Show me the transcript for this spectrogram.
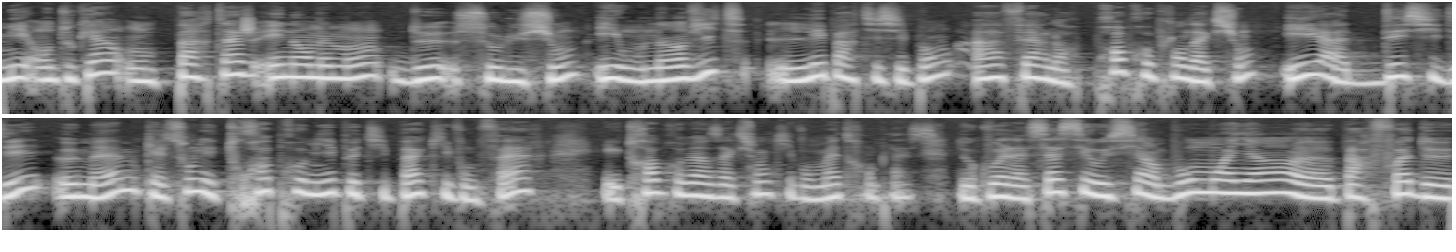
Mais en tout cas, on partage énormément de solutions et on invite les participants à faire leur propre plan d'action et à décider eux-mêmes quels sont les trois premiers petits pas qu'ils vont faire et les trois premières actions qu'ils vont mettre en place. Donc voilà, ça c'est aussi un bon moyen euh, parfois de,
